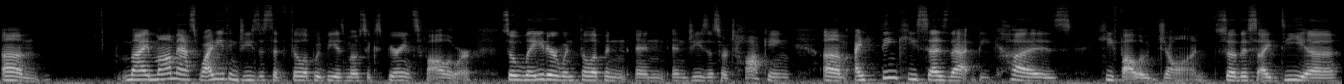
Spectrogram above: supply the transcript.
Um, my mom asked, Why do you think Jesus said Philip would be his most experienced follower? So later, when Philip and, and, and Jesus are talking, um, I think he says that because he followed John. So this idea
